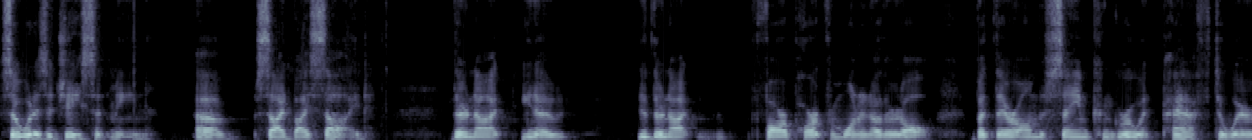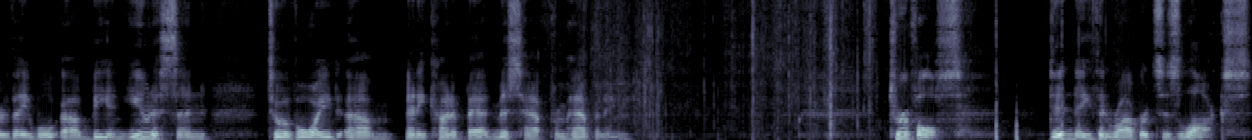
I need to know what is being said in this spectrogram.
So, what does adjacent mean? Uh, side by side. They're not, you know, they're not far apart from one another at all, but they're on the same congruent path to where they will uh, be in unison to avoid um, any kind of bad mishap from happening. True or false? Did Nathan Roberts' locks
